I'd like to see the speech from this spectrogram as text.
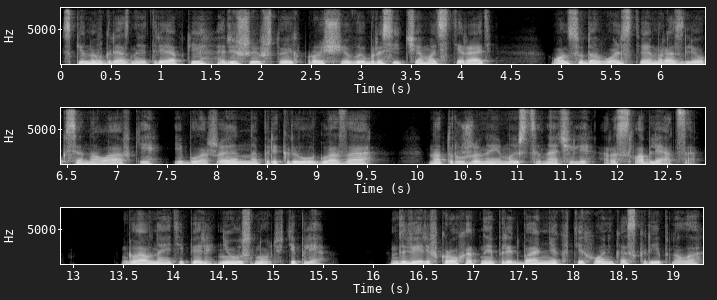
Скинув грязные тряпки, решив, что их проще выбросить, чем отстирать, он с удовольствием разлегся на лавке и блаженно прикрыл глаза. Натруженные мышцы начали расслабляться. Главное теперь не уснуть в тепле. Дверь в крохотный предбанник тихонько скрипнула,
